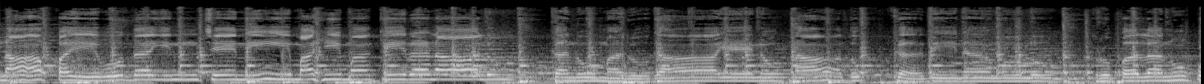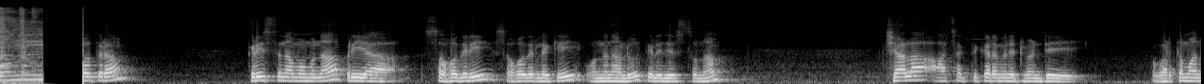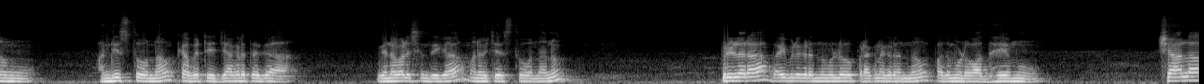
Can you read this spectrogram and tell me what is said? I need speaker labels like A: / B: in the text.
A: నాపై ఉదయించే నీ మహిమ కిరణాలు కనుమరుగాయేను నా దుఃఖ దినములు. కృపలను పొంద
B: క్రీస్తునామమున క్రీస్తు ప్రియ సహోదరి సహోదరులకి వందనాలు తెలియజేస్తున్నాం. చాలా ఆసక్తికరమైనటువంటి వర్తమానము అందిస్తూ ఉన్నాం. కాబట్టి జాగ్రత్తగా వినవలసిందిగా మనవి చేస్తూ ఉన్నాను. ప్రిలరా బైబిల్ గ్రంథంలో ప్రకటన గ్రంథం పదమూడవ అధ్యాయము. చాలా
